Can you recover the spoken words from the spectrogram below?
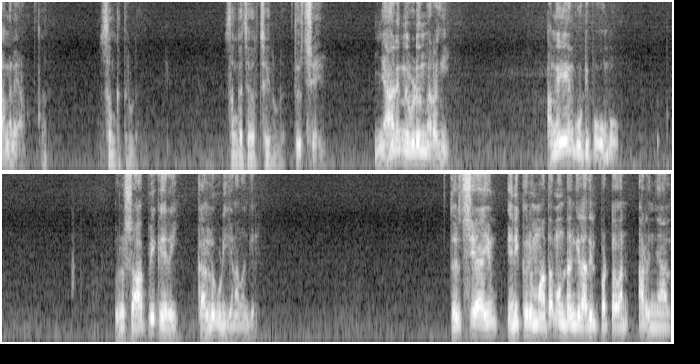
അങ്ങനെയാണ്. സംഘത്തിലൂടെ. സംഘചേർച്ചയിലൂടെ. തീർച്ചയായും. ഞാനിന്ന് ഇവിടെ നിന്ന് ഇറങ്ങി. അങ്ങയെയും കൂട്ടി പോകുമ്പോൾ ഒരു ഷാപ്പിൽ കയറി കള്ളു കുടിക്കണമെങ്കിൽ തീർച്ചയായും എനിക്കൊരു മതമുണ്ടെങ്കിൽ അതിൽപ്പെട്ടവൻ അറിഞ്ഞാൽ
